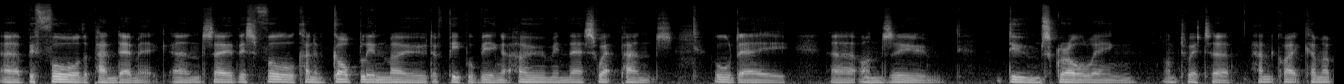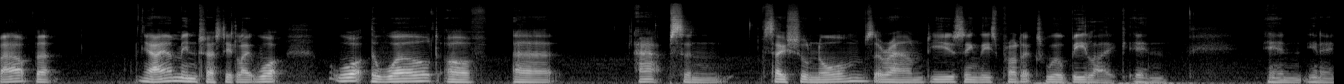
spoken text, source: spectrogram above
uh, before the pandemic. And so, this full kind of goblin mode of people being at home in their sweatpants all day uh, on Zoom, doom scrolling on Twitter hadn't quite come about. But yeah, I am interested. Like, what what the world of uh, apps and social norms around using these products will be like in in you know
